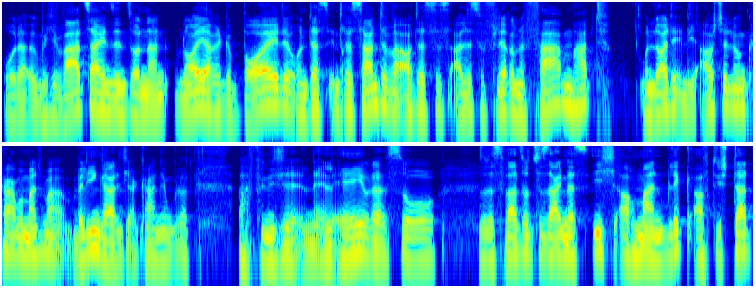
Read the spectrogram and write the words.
oder irgendwelche Wahrzeichen sind, sondern neuere Gebäude. Und das Interessante war auch, dass das alles so flirrende Farben hat und Leute in die Ausstellung kamen und manchmal Berlin gar nicht erkannt. Die haben gesagt, ach, finde ich hier in L.A. oder so. Also das war sozusagen, dass ich auch meinen Blick auf die Stadt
